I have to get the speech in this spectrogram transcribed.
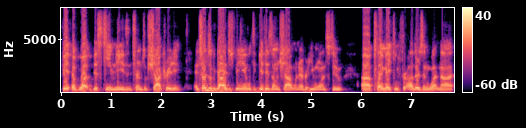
fit of what this team needs in terms of shot creating. In terms of a guy just being able to get his own shot whenever he wants to, uh, playmaking for others and whatnot.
